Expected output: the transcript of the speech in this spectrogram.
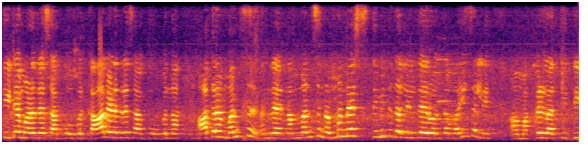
ತೀಟೆ ಮಾಡಿದ್ರೆ ಸಾಕು ಒಬ್ಬರ ಕಾಲು ಎಳೆದ್ರೆ ಸಾಕು ಒಬ್ಬರನ್ನ ಆ ಥರ ಮನಸ್ಸು ಅಂದರೆ ನಮ್ಮ ಮನಸ್ಸು ನಮ್ಮನ್ನೇ ಸ್ಥಿಮಿತದಲ್ಲಿ ಇಲ್ಲದೆ ಇರುವಂಥ ವಯಸ್ಸಲ್ಲಿ ಆ ಮಕ್ಕಳನ್ನ ತಿದ್ದಿ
